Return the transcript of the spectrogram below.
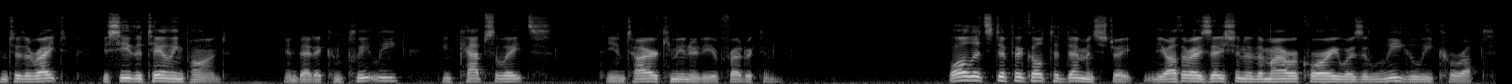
and to the right, you see the tailing pond, and that it completely encapsulates the entire community of Fredericton. While it's difficult to demonstrate, the authorization of the Mara Quarry was illegally corrupt.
